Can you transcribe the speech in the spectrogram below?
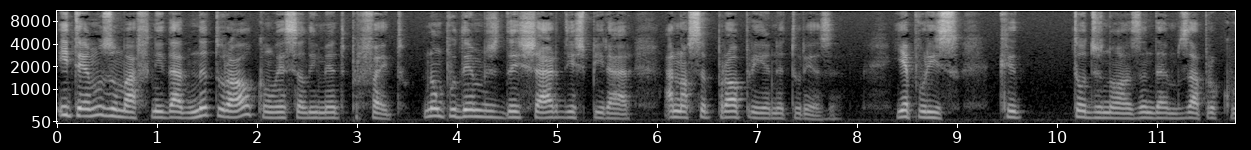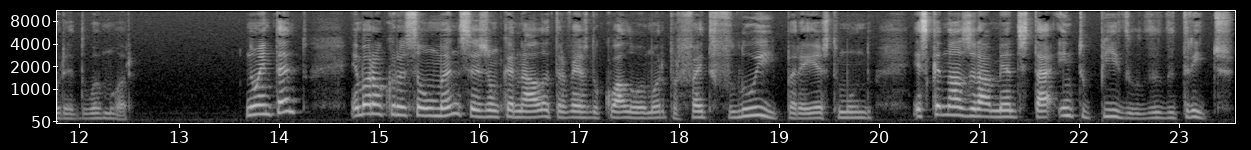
E temos uma afinidade natural com esse alimento perfeito. Não podemos deixar de aspirar à nossa própria natureza. E é por isso que todos nós andamos à procura do amor. No entanto, Embora o coração humano seja um canal através do qual o amor perfeito flui para este mundo, esse canal geralmente está entupido de detritos,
